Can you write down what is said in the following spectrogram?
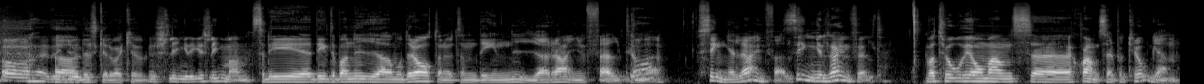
Herregud. Ja, det skulle vara kul. En slingrige slingman. Så det är, det är inte bara nya Moderaterna utan det är nya Reinfeldt till och Ja. med. Singel-Reinfeldt. Singel-Reinfeldt. Vad tror vi om hans eh, chanser på krogen?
